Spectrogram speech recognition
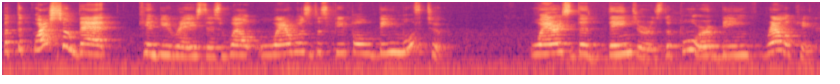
But the question that can be raised is, well, where was these people being moved to? Where is the dangerous, the poor, being relocated?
